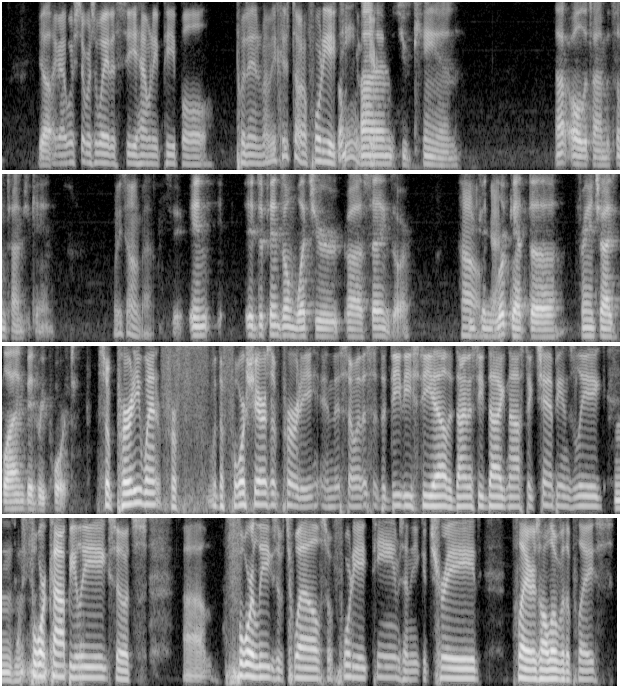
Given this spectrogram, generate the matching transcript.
Yeah. Like I wish there was a way to see how many people put in. I mean, because talking 48 teams here. Sometimes you can. Not all the time, but sometimes you can. What are you talking about? Let's see, in it depends on what your uh, settings are. Oh, you can okay. look at the franchise blind bid report. So Purdy went for with the four shares of Purdy, and this so this is the DDCL, the Dynasty Diagnostic Champions League. Mhm. four copy league, so it's um, four leagues of twelve, so forty eight teams, and you could trade players all over the place.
